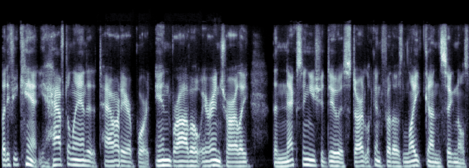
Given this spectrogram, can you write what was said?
But if you can't, you have to land at a towered airport in Bravo or in Charlie. The next thing you should do is start looking for those light gun signals.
